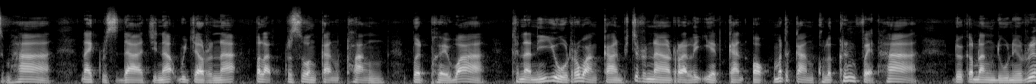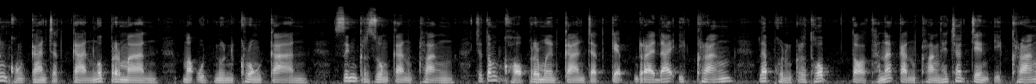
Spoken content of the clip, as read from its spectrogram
2565 นายกฤษดาจินะวิจารณะ ปลัดกระทรวงการคลัง เปิดเผยว่า ขณะนี้อยู่ระหว่างการพิจารณารายละเอียดการออกมาตรการคนละครึ่งเฟส 5 โดยกำลังดูในเรื่องของการจัดการงบประมาณ มาอุดหนุนโครงการ ซึ่งกระทรวงการคลังจะต้องขอประเมินการจัดเก็บรายได้อีกครั้ง และผลกระทบต่อฐานะการคลังให้ชัดเจนอีกครั้ง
